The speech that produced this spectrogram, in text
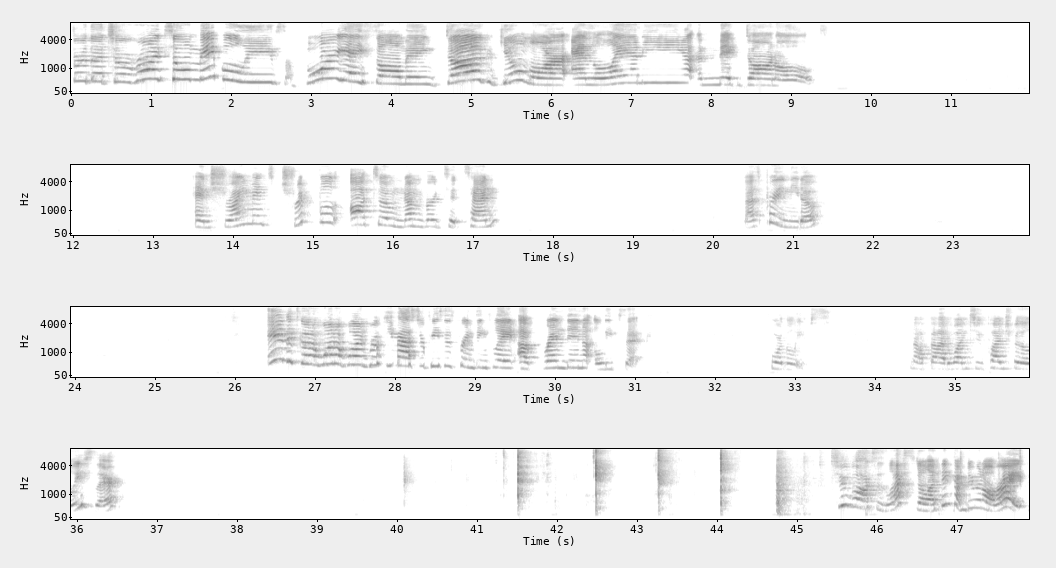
for the Toronto Maple Leafs, Borje Salming, Doug Gilmour, and Lanny McDonald. Enshrinement triple auto number to 10. That's pretty neato. And it's got a one-of-one rookie masterpieces printing plate of Brendan Leipsic for the Leafs. Not bad one-two punch for the Leafs there. Two boxes left still. I think I'm doing all right.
